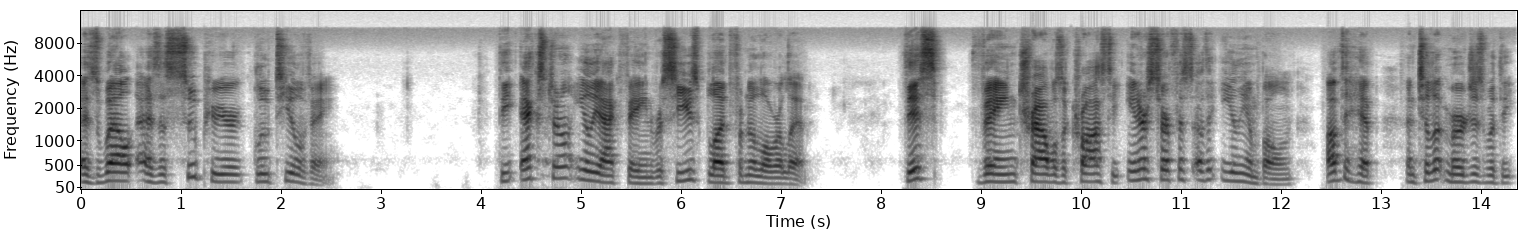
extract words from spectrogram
as well as the superior gluteal vein. The external iliac vein receives blood from the lower limb. This vein travels across the inner surface of the ilium bone of the hip until it merges with the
